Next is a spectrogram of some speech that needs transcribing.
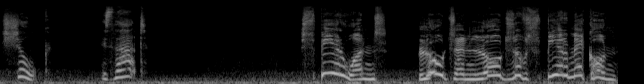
Shulk, is that? Spear ones! Loads and loads of spear Mechon.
